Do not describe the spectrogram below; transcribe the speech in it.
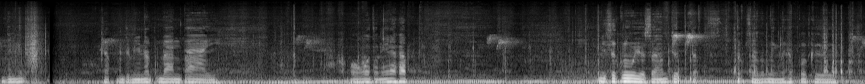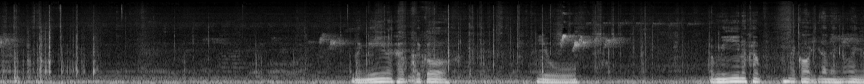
มันจะมีครับมันจะมีน็อตด้านใต้โอ้โหตัวนี้นะครับ มีสกรูอยู่สามจุดกับสามตำแหน่งนะครับก็คือหนึ่งนี้นะครับแล้วก็อยู่ ตรงนี้นะครับ แล้วก็อีกตำแหน่งก็อยู่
